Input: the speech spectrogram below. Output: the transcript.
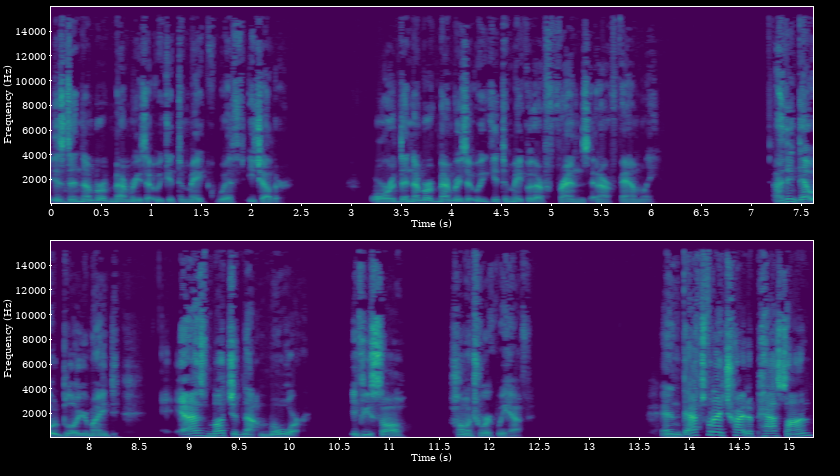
is the number of memories that we get to make with each other or the number of memories that we get to make with our friends and our family. I think that would blow your mind as much, if not more, if you saw how much work we have. And that's what I try to pass on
